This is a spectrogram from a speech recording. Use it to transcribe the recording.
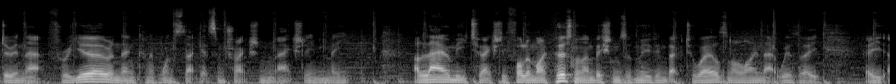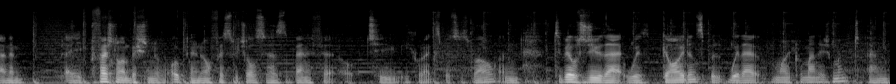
doing that for a year and then kind of once that gets some traction actually may allow me to actually follow my personal ambitions of moving back to Wales and align that with a, a, an, um, a professional ambition of opening an office which also has the benefit to equal experts as well and to be able to do that with guidance but without micromanagement and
